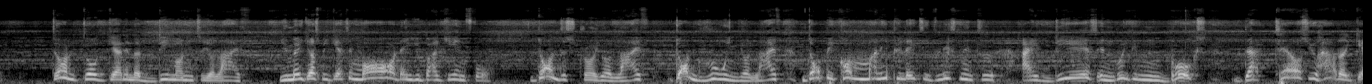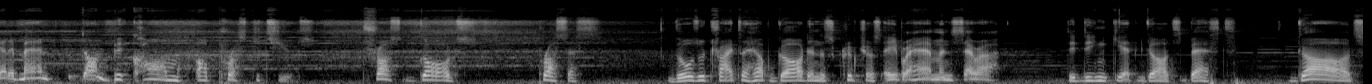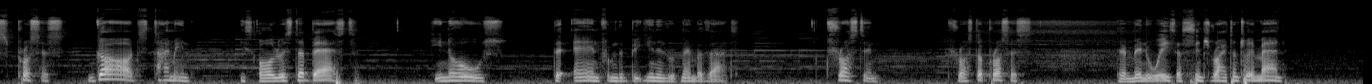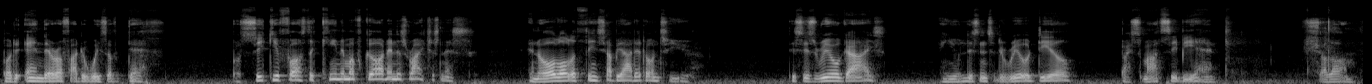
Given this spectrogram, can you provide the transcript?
Don't go getting a demon into your life. You may just be getting more than you bargained for. Don't destroy your life. Don't ruin your life. Don't become manipulative listening to ideas and reading books that tells you how to get a man. Don't become a prostitute. Trust God's process. Those who tried to help God in the scriptures, Abraham and Sarah, they didn't get God's best. God's process, God's timing is always the best. He knows the end from the beginning. Remember that. Trust. Trust the process. There are many ways that seems right unto a man, but the end thereof are the ways of death. But seek ye first the kingdom of God and His righteousness, and all other things shall be added unto you. This is real, guys, and you listen to the real deal by Smart CBN. Shalom.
